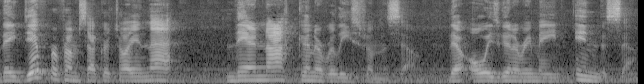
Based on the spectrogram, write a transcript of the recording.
They differ from secretory in that they're not going to release from the cell. They're always going to remain in the cell.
